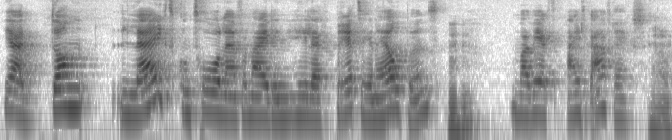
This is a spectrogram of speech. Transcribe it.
ja, dan lijkt controle en vermijding heel erg prettig en helpend, Mhm. maar werkt eigenlijk averechts. Ja.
